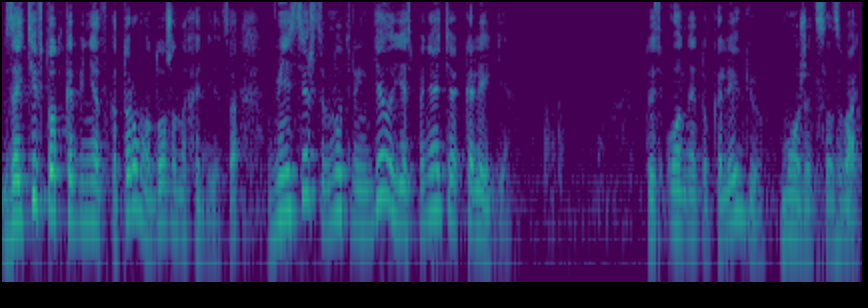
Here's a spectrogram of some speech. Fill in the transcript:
зайти в тот кабинет, в котором он должен находиться, в Министерстве внутренних дел есть понятие коллегия. То есть он эту коллегию может созвать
